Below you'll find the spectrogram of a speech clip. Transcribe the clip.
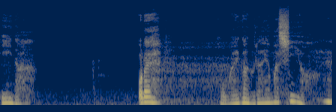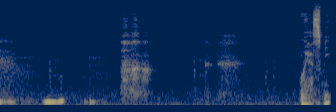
いいな。俺お前が羨ましいよ。おやすみ。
